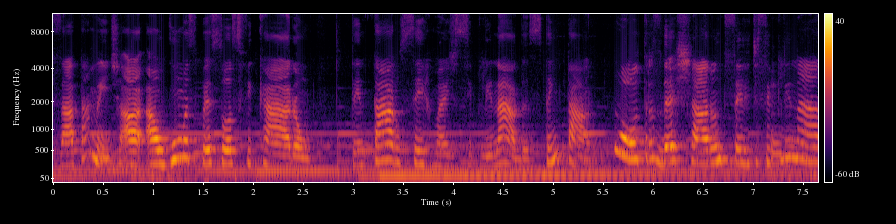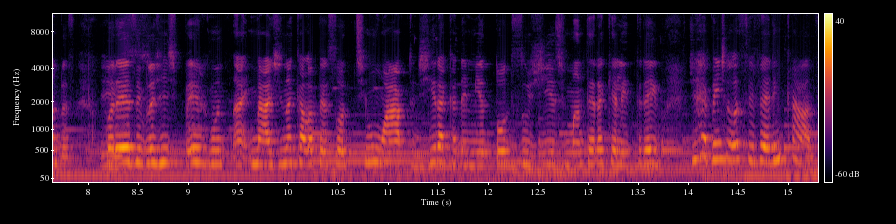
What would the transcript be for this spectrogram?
Exatamente. Algumas pessoas ficaram, tentaram ser mais disciplinadas? Tentaram. Outras deixaram de ser disciplinadas. Por Isso. exemplo, a gente pergunta, imagina aquela pessoa que tinha um hábito de ir à academia todos os dias, de manter aquele treino, de repente ela se ver em casa.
